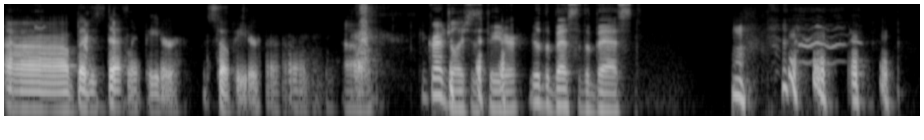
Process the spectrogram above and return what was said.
uh, but it's definitely Peter. It's so Peter. Um, Uh, congratulations, Peter. You're the best of the best.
